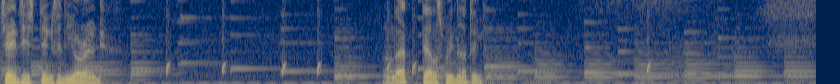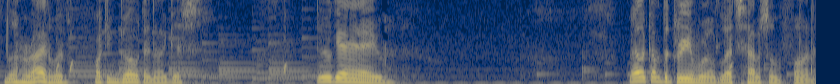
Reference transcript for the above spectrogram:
changes things in your end. Well, that tells me nothing. Alright, we'll fucking go then, I guess. New game. Welcome to Dream World, let's have some fun.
